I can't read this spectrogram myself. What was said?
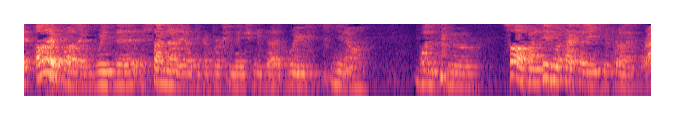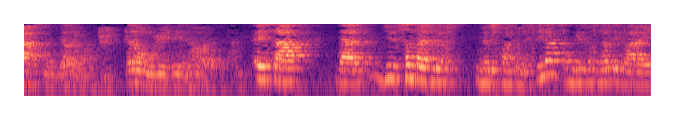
The other problem with the standard adiabatic approximation is that we, you know, want to solve, and this was actually the problem for us, not the other one. The other one we didn't know at the time. Is uh, that you sometimes lose, lose quantum speedups, and this was noticed by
